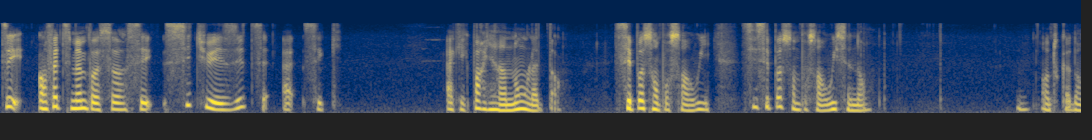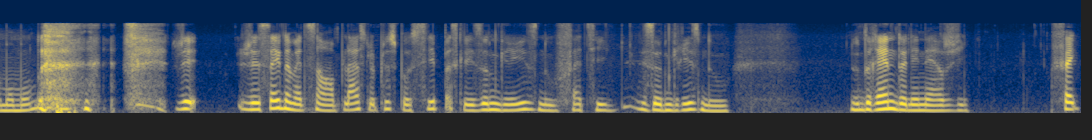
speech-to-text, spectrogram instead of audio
Tu sais, en fait, c'est même pas ça. C'est si tu hésites, c'est à, quelque part, il y a un non là-dedans. C'est pas 100% oui. Si c'est pas 100% oui, c'est non en tout cas dans mon monde. J'essaye de mettre ça en place le plus possible parce que les zones grises nous fatiguent. Les zones grises nous, nous drainent de l'énergie. Fait que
